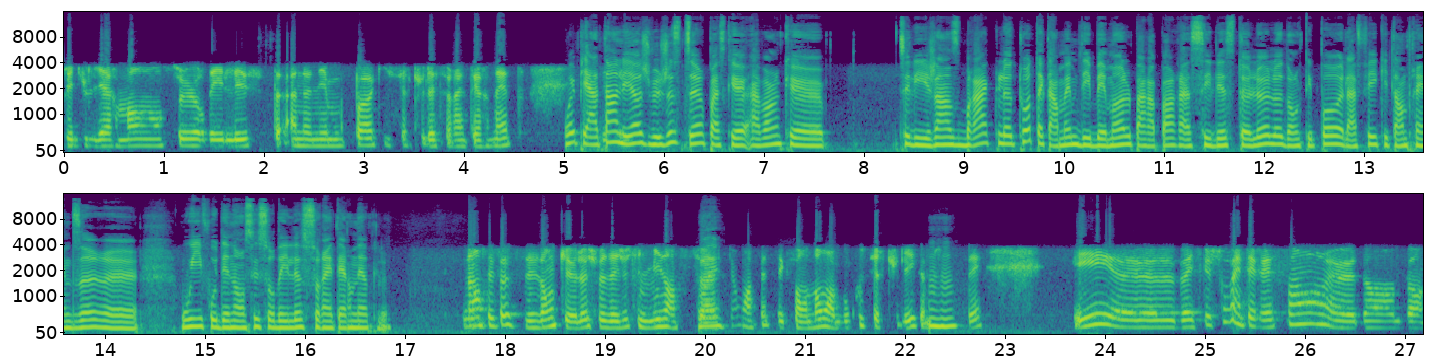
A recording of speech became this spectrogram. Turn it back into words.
régulièrement sur des listes anonymes ou pas qui circulaient sur Internet. Oui, puis attends, Léa, je veux juste dire parce que avant que les gens se braquent, là, toi, tu as quand même des bémols par rapport à ces listes-là. Là, donc, t'es pas la fille qui est en train de dire oui, il faut dénoncer sur des listes sur Internet. Là. Non, c'est ça. Disons que là, je faisais juste une mise en situation. En fait, c'est que son nom a beaucoup circulé, comme tu mm-hmm. disais. Et euh, ben, ce que je trouve intéressant euh, dans, dans,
